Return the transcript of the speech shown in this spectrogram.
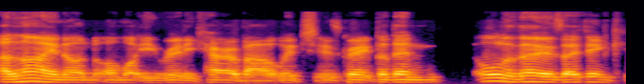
align on on what you really care about which is great. But then all of those i think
